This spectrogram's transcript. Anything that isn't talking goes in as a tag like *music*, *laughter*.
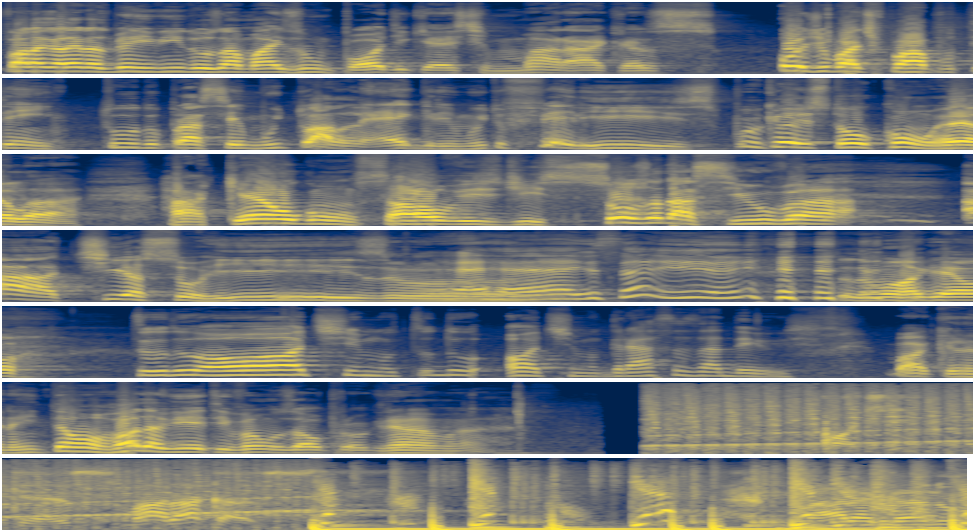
Fala galera, bem-vindos a mais um podcast Maracas. Hoje o bate-papo tem tudo para ser muito alegre, muito feliz, porque eu estou com ela, Raquel Gonçalves de Souza da Silva, a tia Sorriso. É, isso aí, hein? *laughs* Tudo bom, Raquel? Tudo ótimo, tudo ótimo, graças a Deus. Bacana. Então, roda a vinheta e vamos ao programa. Maracas. Maracano.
